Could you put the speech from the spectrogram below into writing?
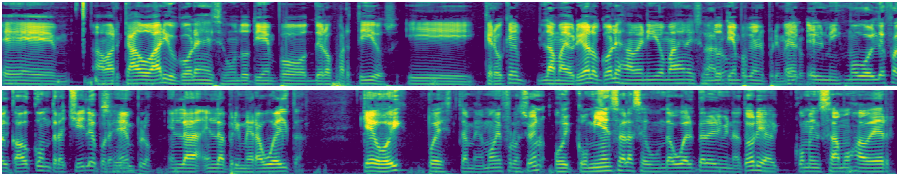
eh, ha marcado varios goles en el segundo tiempo de los partidos y creo que la mayoría de los goles ha venido más en el segundo tiempo que en el primero. El, mismo gol de Falcao contra Chile, por ejemplo, en la, en la primera vuelta. Que hoy, pues también damos información, hoy comienza la segunda vuelta de la eliminatoria. Comenzamos a ver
